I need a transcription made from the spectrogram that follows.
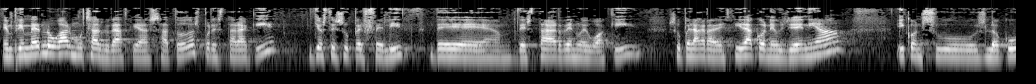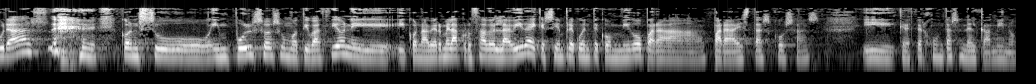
En primer lugar, muchas gracias a todos por estar aquí. Yo estoy súper feliz de, de, estar de nuevo aquí, súper agradecida con Eugenia y con sus locuras, con su impulso, su motivación y, y, con habérmela cruzado en la vida y que siempre cuente conmigo para, para, estas cosas y crecer juntas en el camino.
